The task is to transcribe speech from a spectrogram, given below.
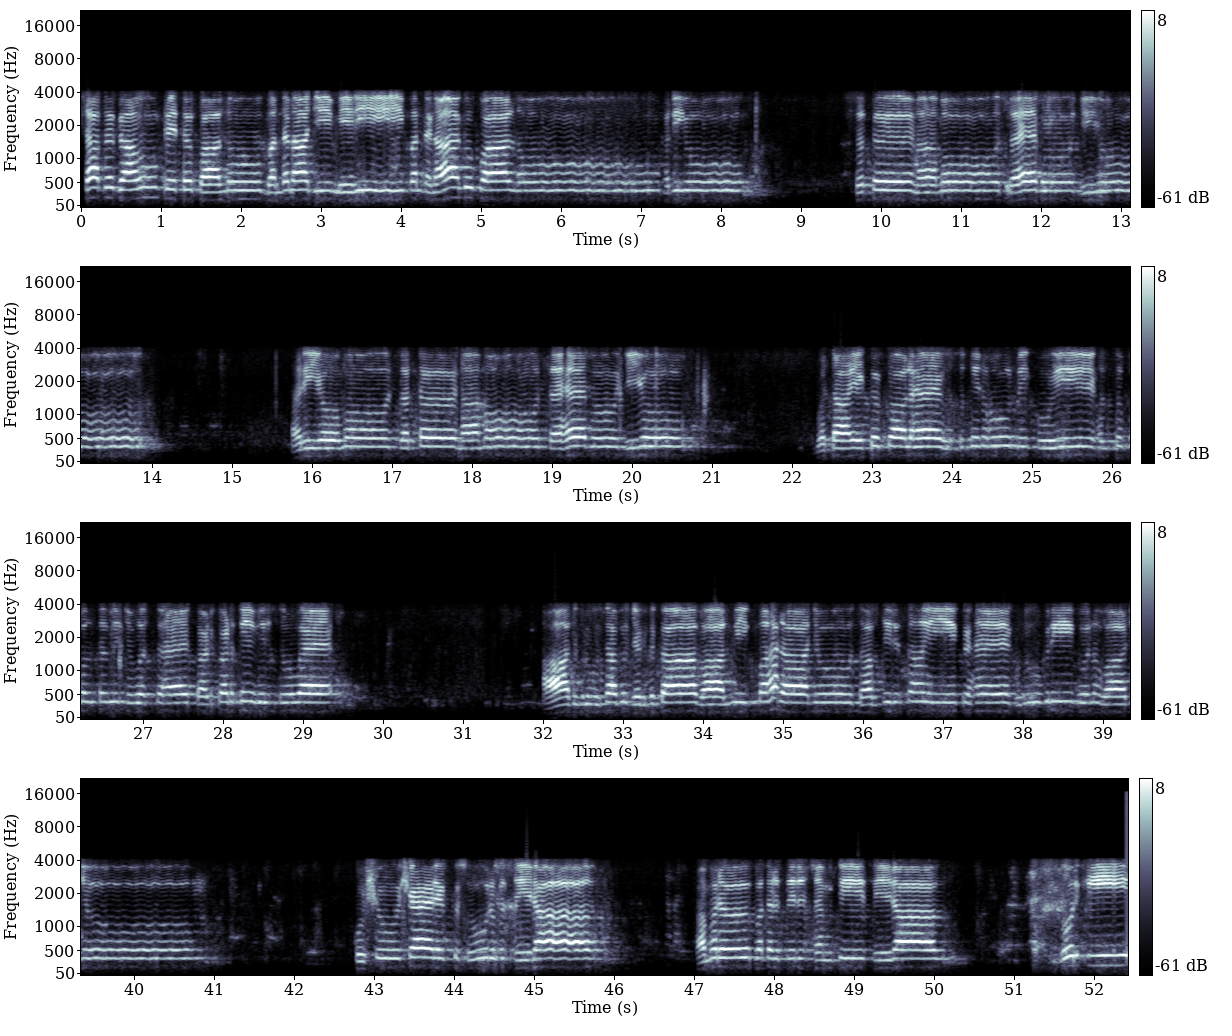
ਸਭ ਗਾਉ ਪ੍ਰਿਤ ਪਾਲੋ ਬੰਦਨਾ ਜੀ ਮੇਰੀ ਬੰਦਨਾ ਗੋਪਾਲ ਨੂੰ। ਹਰਿਓ ਸਤਨਾਮੋ ਸਹਿਬ ਜੀਓ। ਹਰਿ ਓਮ ਸਤਨਾਮੋ ਸਹਿਬ ਜੀਓ। ਵੱਡਾ ਇੱਕ ਕਾਲ ਹੈ, ਉਸ ਦਿਨ ਹੋਰ ਨਹੀਂ ਕੋਈ। ਹਲਤ ਬਲਤ ਵਿੱਚ ਵਸ ਹੈ ਕੜ ਕੜ ਦੇ ਵਿੱਚ ਹੋਵੈ ਆਦ ਗੁਰੂ ਸਭ ਜਗਤ ਕਾ ਵਾਲਮੀਕ ਮਹਾਰਾਜੋ, ਸਭ ਸਿਰ ਸਾਈ ਇੱਕ ਹੈ ਗੁਰੂ ਗਰੀਬ ਨਵਾਜੋ। ਕੁਸ਼ੂ ਸ਼ਹਿਰ ਕਸੂਰ ਬਸੇਰਾ, ਅਮਰ ਬਦਰ ਸਿਰ ਚਮਕੀ ਤੇਰਾ। ਗੁਰ ਕੀ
